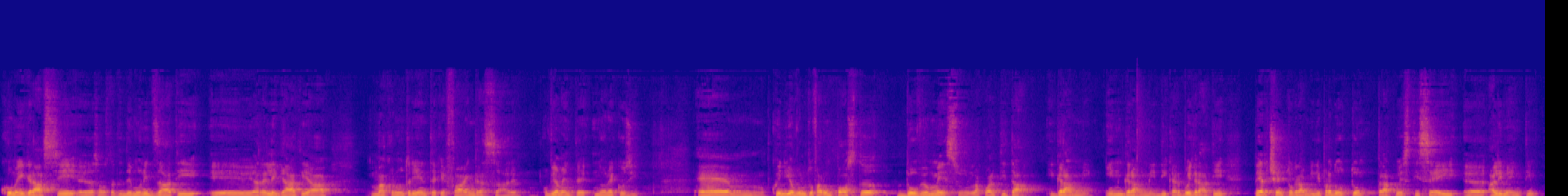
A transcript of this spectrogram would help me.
come i grassi eh, sono stati demonizzati e relegati a macronutriente che fa ingrassare. Ovviamente non è così. Ehm, quindi io ho voluto fare un post dove ho messo la quantità, i grammi in grammi di carboidrati per 100 grammi di prodotto tra questi sei eh, alimenti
